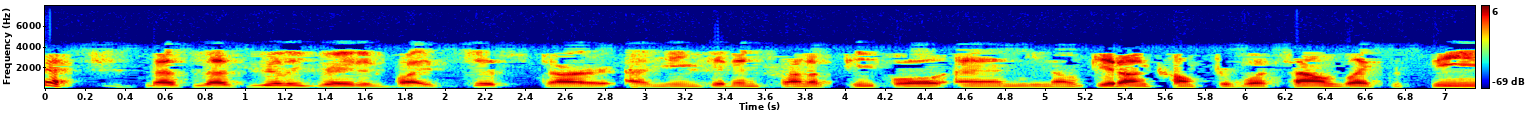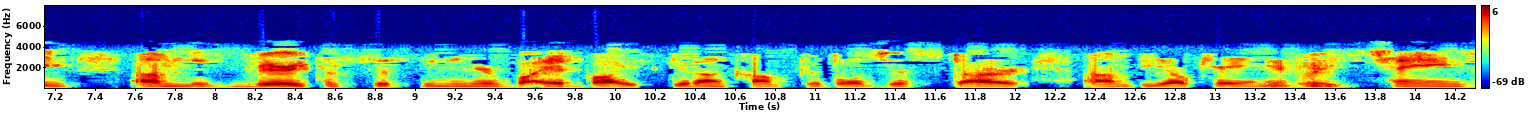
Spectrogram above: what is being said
that's, that's really great advice. Just start. I mean, get in front of people and, you know, get uncomfortable. It sounds like the theme, um, is very consistent in your advice. Get uncomfortable. Just start. Um, be okay and mm-hmm. embrace change.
